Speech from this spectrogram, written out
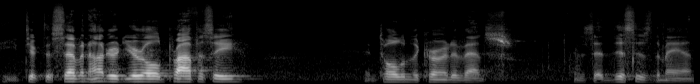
He took the 700 year old prophecy and told him the current events and said, This is the man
